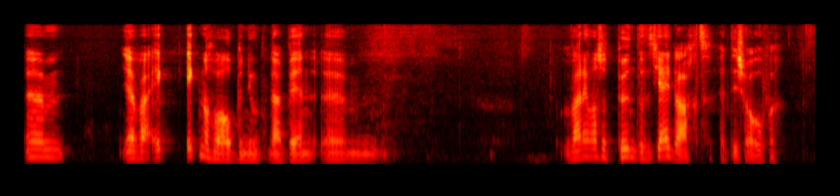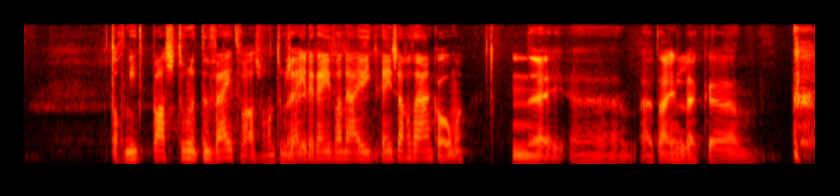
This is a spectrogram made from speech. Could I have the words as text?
Um, ja, waar ik, ik nog wel benieuwd naar ben. Um, wanneer was het punt dat jij dacht, het is over? Toch niet pas toen het een feit was? Want toen nee. zei iedereen van, ja, iedereen zag het aankomen. Nee, uh, uiteindelijk uh,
